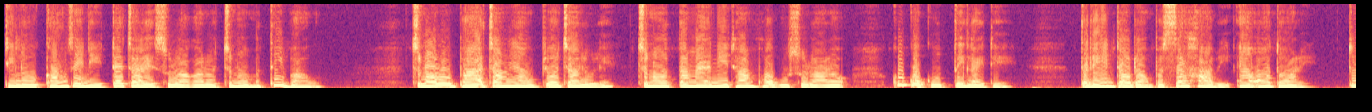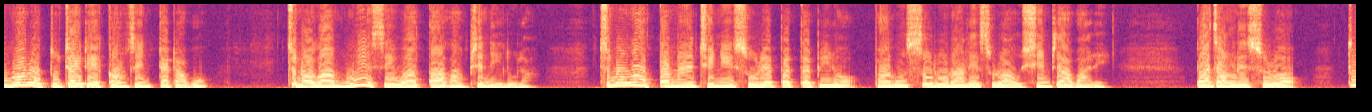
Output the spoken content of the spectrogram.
ဒီလိုခေါင်းစဉ်တွေတက်ကြရဲဆိုတာကတော့ကျွန်တော်မသိပါဘူးကျွန်တော်တို့ဘာအကြောင်းအရာကိုပြောကြလို့လဲကျွန်တော်တမန်အနေထားမဟုတ်ဘူးဆိုတာတော့ကိုကိုကိုသိလိုက်တယ်တရင်တောက်တောင်ပါဆက်ဟာပြီးအံ့ဩသွားတယ် သူကတော့သူကြိုက်တဲ့ခေါင်းစဉ်တက်တာပေါ့ကျွန်တော်ကမူရစေဝါသားကောင်ဖြစ်နေလို့လားကျွန်တော်ကတမန်ချင်းနေဆိုတဲ့ပတ်သက်ပြီးတော့ဘာကိုဆိုလိုတာလဲဆိုတာကိုရှင်းပြပါတယ်ဘာကြောင့်လဲဆိုတော့သူ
